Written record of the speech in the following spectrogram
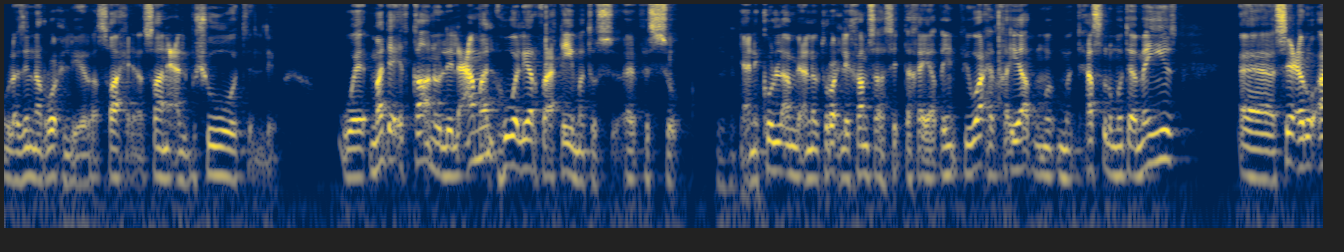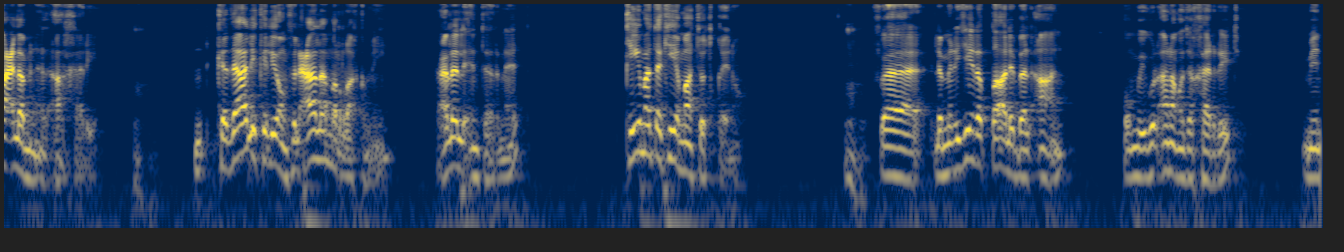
ولا زلنا نروح لصانع البشوت اللي ومدى إتقانه للعمل هو اللي يرفع قيمته في السوق. يعني كل يعني لو تروح لخمسة ستة خياطين في واحد خياط متحصل ومتميز آه، سعره أعلى من الآخرين. كذلك اليوم في العالم الرقمي على الإنترنت قيمتك هي ما تتقنه. فلما يجينا الطالب الآن ويقول أنا متخرج من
